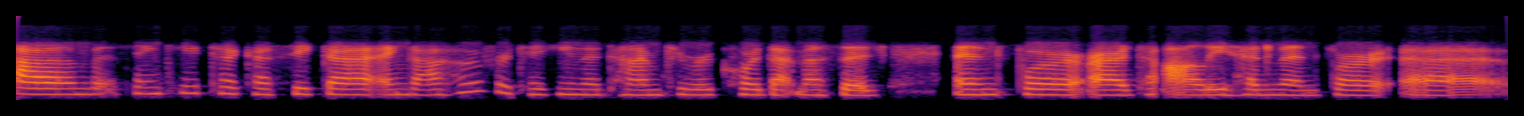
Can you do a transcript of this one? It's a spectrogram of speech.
Um, but thank you to Cacica Angohó for taking the time to record that message and for uh, to Ali Hedman for uh,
